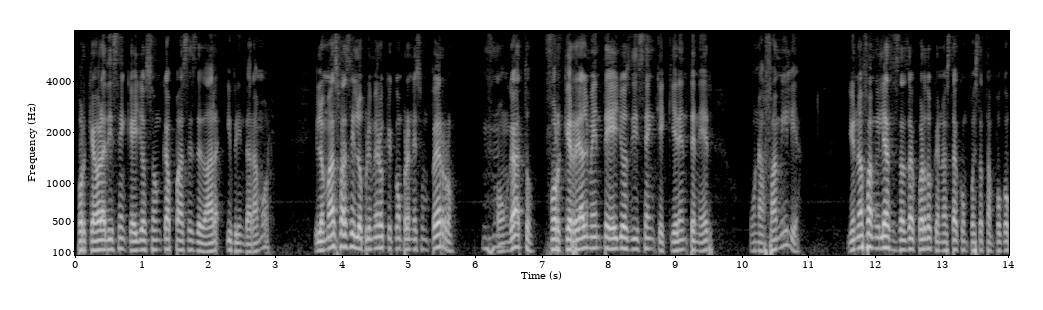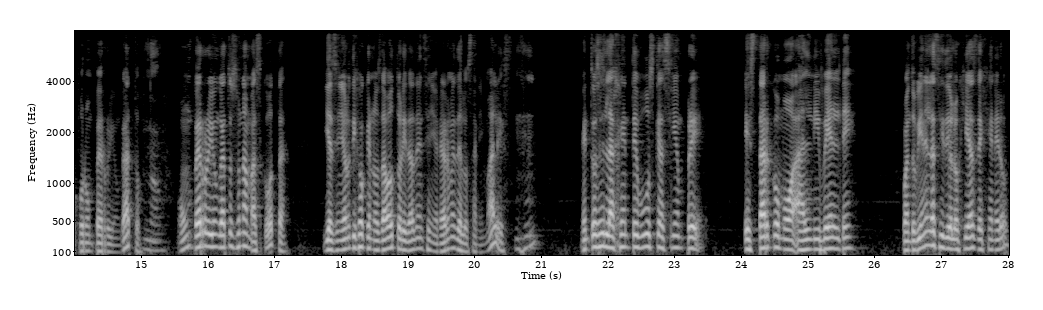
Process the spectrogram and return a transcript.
porque ahora dicen que ellos son capaces de dar y brindar amor. Y lo más fácil, lo primero que compran es un perro o un gato, porque realmente ellos dicen que quieren tener una familia. Y una familia, ¿estás de acuerdo que no está compuesta tampoco por un perro y un gato? No. Un perro y un gato es una mascota. Y el Señor dijo que nos daba autoridad de enseñorearme de los animales. Entonces la gente busca siempre estar como al nivel de... Cuando vienen las ideologías de género,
